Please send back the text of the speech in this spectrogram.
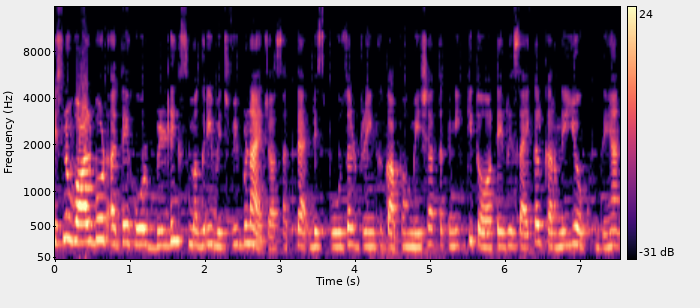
ਇਸ ਨੂੰ ਵਾਲਬੋਰਡ ਅਤੇ ਹੋਰ ਬਿਲਡਿੰਗ ਸਮੱਗਰੀ ਵਿੱਚ ਵੀ ਬਣਾਇਆ ਜਾ ਸਕਦਾ ਹੈ। ਡਿਸਪੋਜ਼ਲ ਡਰਿੰਕ ਕੱਪ ਹਮੇਸ਼ਾ ਤਕਨੀਕੀ ਤੌਰ ਤੇ ਰੀਸਾਈਕਲ ਕਰਨ ਦੇ ਯੋਗ ਹੁੰਦੇ ਹਨ।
